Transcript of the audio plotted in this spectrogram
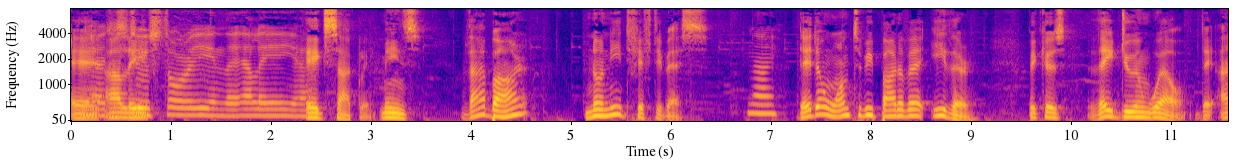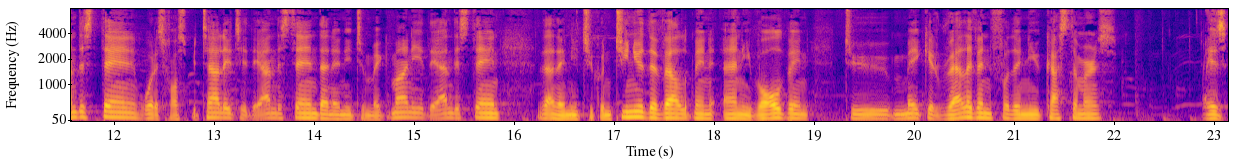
uh, yeah, alley. two story in the alley. Yeah. Exactly. Means that bar no need 50 best. no, They don't want to be part of it either because they doing well. They understand what is hospitality. They understand that they need to make money. They understand that they need to continue developing and evolving to make it relevant for the new customers. Is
